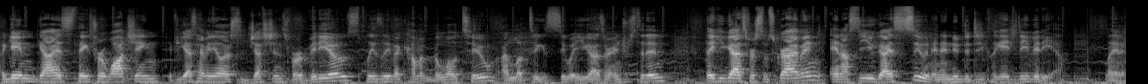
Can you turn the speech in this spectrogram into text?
again, guys, thanks for watching. If you guys have any other suggestions for videos, please leave a comment below too. I'd love to see what you guys are interested in. Thank you guys for subscribing, and I'll see you guys soon in a new DigiClick HD video. Later.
